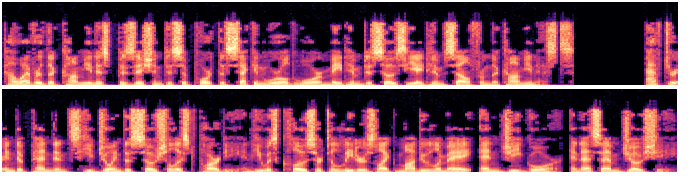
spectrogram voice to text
However the communist position to support the Second World War made him dissociate himself from the communists. After independence he joined the Socialist Party and he was closer to leaders like Madhu Limaye, N. G. Gore, and S. M. Joshi.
